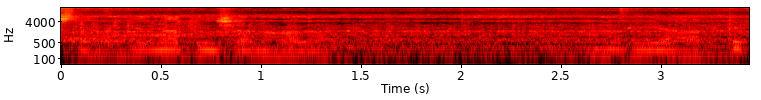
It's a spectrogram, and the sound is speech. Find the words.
Guys nalagyan natin siya ng ano Mariatic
